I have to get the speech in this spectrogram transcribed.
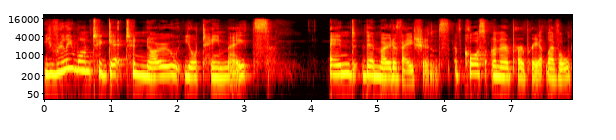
you really want to get to know your teammates and their motivations, of course, on an appropriate level.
